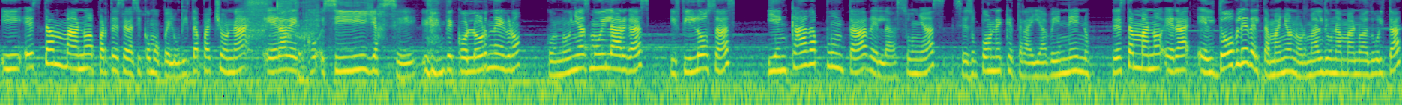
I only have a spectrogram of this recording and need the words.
Y esta mano, aparte de ser así como peludita pachona, era de... Sí, ya sé. De color negro, con uñas muy largas y filosas. Y en cada punta de las uñas se supone que traía veneno. Esta mano era el doble del tamaño normal de una mano adulta.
